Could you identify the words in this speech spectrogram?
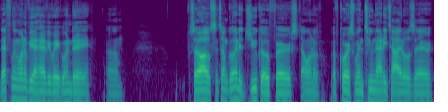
definitely want to be a heavyweight one day. Um, so I'll, since I'm going to JUCO first, I want to, of course, win two natty titles there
